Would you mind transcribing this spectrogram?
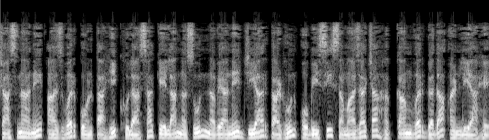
शासनाने आजवर कोणताही खुलासा केला नसून नव्याने जीआर काढून ओबीसी समाजाच्या हक्कांवर गदा आणली आहे.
